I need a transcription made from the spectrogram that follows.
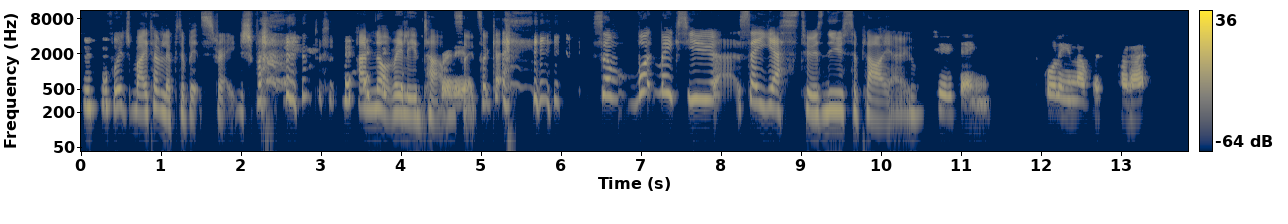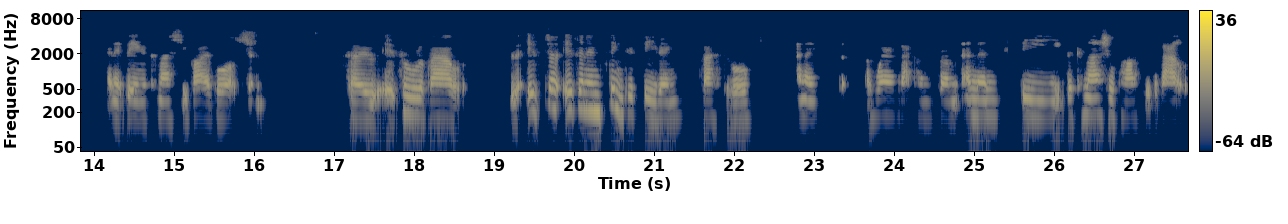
yeah. Which might have looked a bit strange, but I'm not really in town, so it's okay. so, what makes you uh, say yes to a new supplier? two things falling in love with the product and it being a commercially viable option. So it's all about it's just it's an instinctive feeling first of all, and I wherever that comes from, and then the the commercial part is about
